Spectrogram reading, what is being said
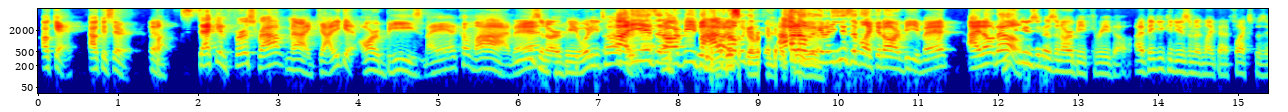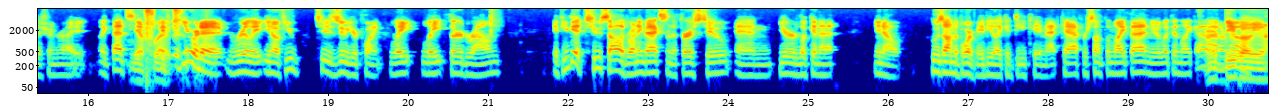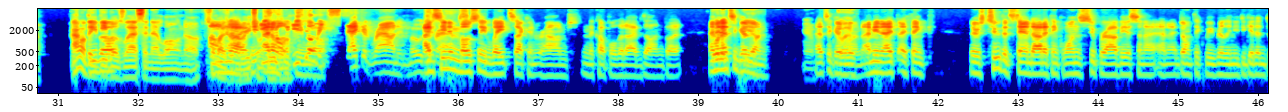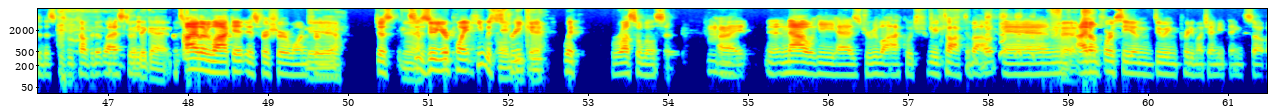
okay, I'll consider it. Yeah. But second, first round, my God, you get RBs, man. Come on, man. He's an RB. What are you talking? Oh, he is an RB, but I don't know if we're gonna, I don't know if we're gonna use him like an RB, man. I don't know. You can use him as an RB three though. I think you could use him in like that flex position, right? Like that's yeah, flex. If, if you were to really, you know, if you to zoo your point, late late third round, if you get two solid running backs in the first two, and you're looking at, you know, who's on the board, maybe like a DK Metcalf or something like that, and you're looking like, oh, or I don't Deebo, know. yeah. I don't think Deebo, Deebo's lasting that long though. Somebody's oh, no, he, I don't. He's, he's going second round in most. I've seen him mostly late second round in the couple that I've done, but I mean that's a good yeah. one. Yeah. That's a good Go one. I mean, I, I think there's two that stand out. I think one's super obvious, and I and I don't think we really need to get into this because we covered it last week. Got... Tyler Lockett is for sure one for yeah. me. Just yeah. to Zoo, your point, he was streaky with Russell Wilson. Mm-hmm. All right, and now he has Drew Lock, which we've talked about, and I don't foresee him doing pretty much anything. So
